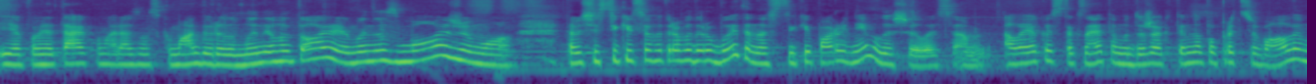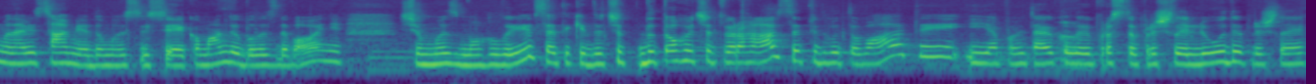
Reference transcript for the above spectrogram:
І я пам'ятаю, як ми разом з командою говорили, ми не готові, ми не зможемо. Там ще стільки всього треба доробити. Нас тільки пару днів лишилося. Але якось так знаєте, ми дуже активно попрацювали. Ми навіть самі, я думаю, з усією командою були здивовані, що ми змогли все-таки до, до того четверга все підготувати. І я пам'ятаю, коли просто прийшли люди, прийшли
